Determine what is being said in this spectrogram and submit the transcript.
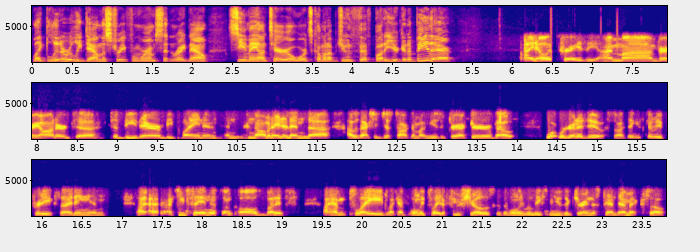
like literally down the street from where I'm sitting right now. CMA Ontario Awards coming up June 5th, buddy. You're going to be there. I know it's crazy. I'm uh, I'm very honored to to be there and be playing and, and, and nominated. And uh, I was actually just talking to my music director about what we're gonna do. So I think it's gonna be pretty exciting. And I, I, keep saying this on calls, but it's I haven't played like I've only played a few shows because I've only released music during this pandemic. So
